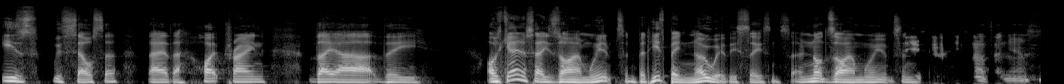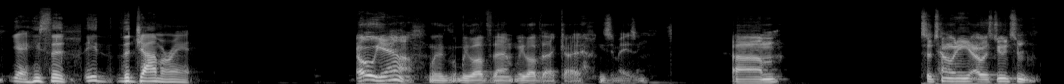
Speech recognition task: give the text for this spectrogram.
is with seltzer. They are the hype train. They are the I was going to say Zion Williamson, but he's been nowhere this season, so not Zion Williamson. He's nothing. Yeah. Yeah, he's the he, the Ja Morant. Oh yeah, we we love them. We love that guy. He's amazing. Um. So Tony, I was doing some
